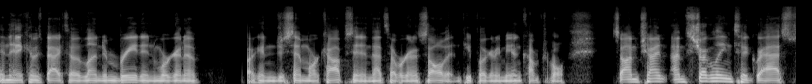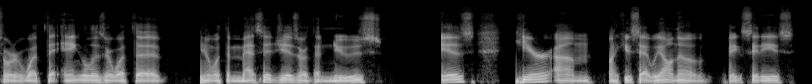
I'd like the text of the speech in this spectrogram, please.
and then it comes back to London breed, and we're gonna fucking just send more cops in, and that's how we're gonna solve it, and people are gonna be uncomfortable. So I'm trying, I'm struggling to grasp sort of what the angle is, or what the, you know, what the message is, or the news is here. Um, like you said, we all know big cities,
